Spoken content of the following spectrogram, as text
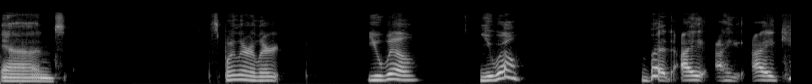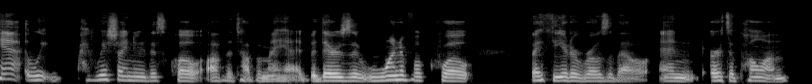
And spoiler alert, you will. You will. But I I I can't we I wish I knew this quote off the top of my head, but there's a wonderful quote by Theodore Roosevelt and or it's a poem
